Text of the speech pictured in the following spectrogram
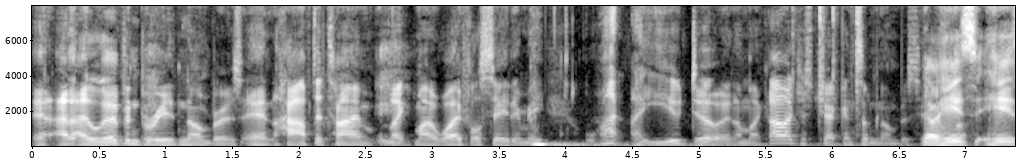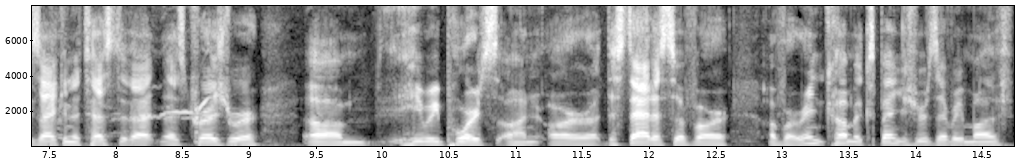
and, and I live and breathe numbers. And half the time, like my wife will say to me, "What are you doing?" I'm like, "Oh, just checking some numbers." No, he's he's. I can attest to that. As treasurer, um, he reports on our uh, the status of our of our income expenditures every month,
